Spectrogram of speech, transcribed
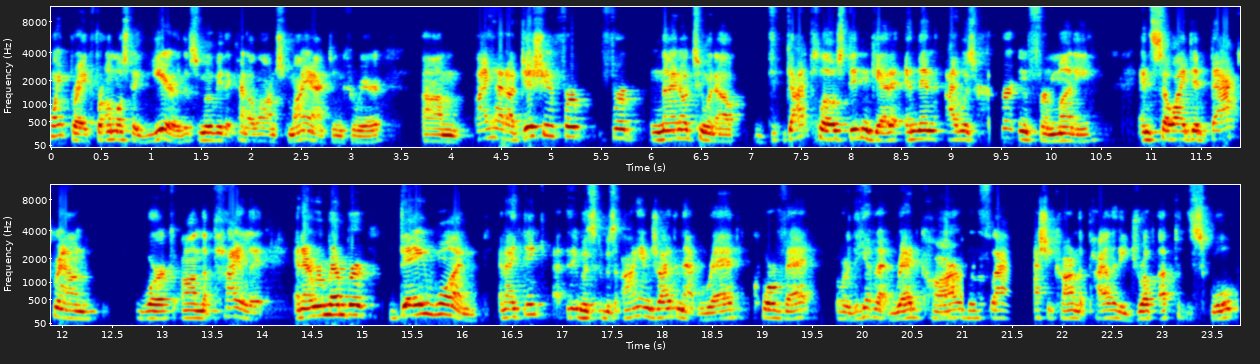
Point Break for almost a year. This movie that kind of launched my acting career. Um, I had auditioned for for 90210, d- got close, didn't get it, and then I was hurting for money, and so I did background work on the pilot. And I remember day one, and I think it was it was Ian driving that red Corvette, or he had that red car, the flashy car, and the pilot. He drove up to the school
